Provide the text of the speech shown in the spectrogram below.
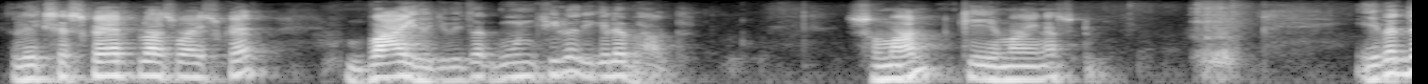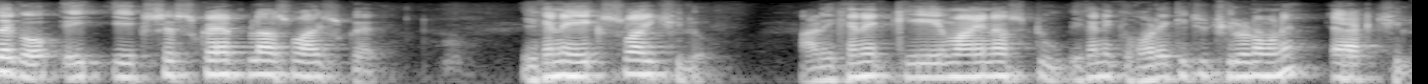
তাহলে x square plus y square by হয়ে যাবে। এটা গুণ ছিল, এদিকে ভাগ। সমান কে মাইনাস টু এবার দেখো এই x square plus y square এখানে এক্স ওয়াই ছিল, আর এখানে কে মাইনাস টু এখানে ঘরে কিছু ছিল না মানে? এক ছিল।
